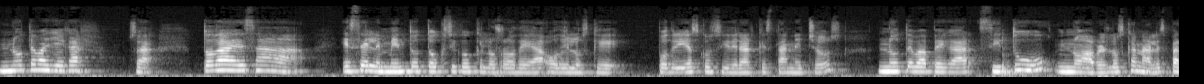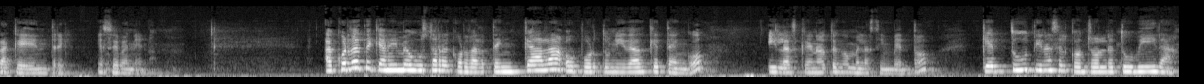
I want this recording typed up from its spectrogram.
no te va a llegar. O sea, toda esa ese elemento tóxico que los rodea o de los que podrías considerar que están hechos, no te va a pegar si tú no abres los canales para que entre ese veneno. Acuérdate que a mí me gusta recordarte en cada oportunidad que tengo, y las que no tengo me las invento, que tú tienes el control de tu vida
